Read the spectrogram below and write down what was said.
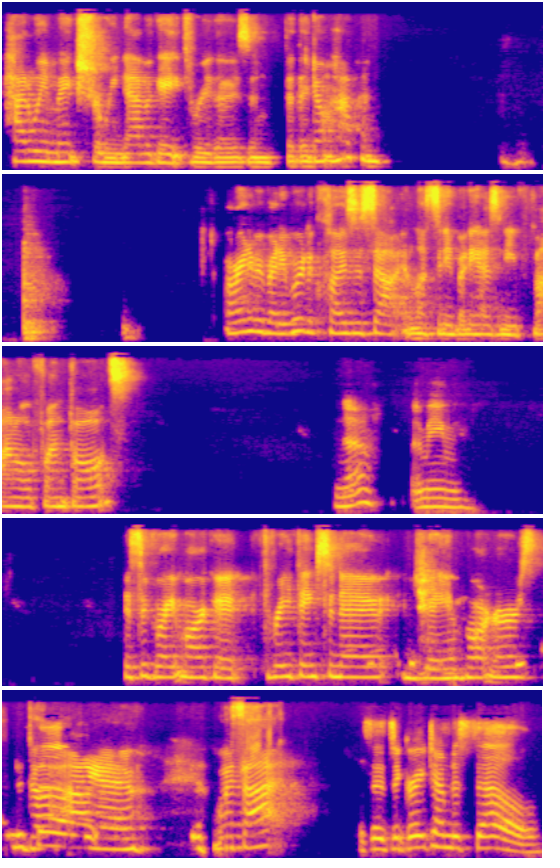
How do we make sure we navigate through those and that they don't happen? Mm-hmm. All right, everybody, we're going to close this out unless anybody has any final fun thoughts. No, I mean, it's a great market. Three things to know jmpartners.io. What's that? So it's a great time to sell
